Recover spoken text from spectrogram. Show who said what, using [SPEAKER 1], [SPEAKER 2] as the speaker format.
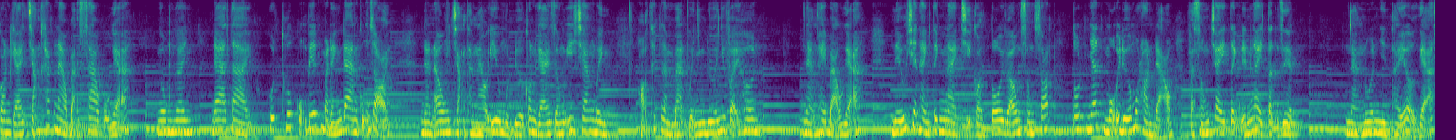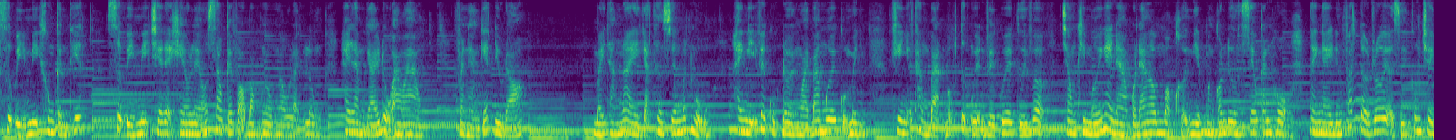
[SPEAKER 1] con gái chẳng khác nào bạn sao của gã. Ngông nghênh, đa tài, hút thuốc cũng biết mà đánh đàn cũng giỏi. Đàn ông chẳng thằng nào yêu một đứa con gái giống y chang mình. Họ thích làm bạn với những đứa như vậy hơn. Nàng hay bảo gã, nếu trên hành tinh này chỉ còn tôi và ông sống sót, tốt nhất mỗi đứa một hòn đảo và sống chay tịnh đến ngày tận diệt. Nàng luôn nhìn thấy ở gã sự ủy mị không cần thiết, sự ủy mị che đậy khéo léo sau cái vỏ bọc ngầu ngầu lạnh lùng hay làm gái đổ ào ào. Và nàng ghét điều đó mấy tháng này gã thường xuyên mất ngủ, hay nghĩ về cuộc đời ngoài 30 của mình, khi những thằng bạn bỗng tự nguyện về quê cưới vợ, trong khi mới ngày nào còn đang âm mộng khởi nghiệp bằng con đường xeo căn hộ, ngày ngày đứng phát tờ rơi ở dưới công trình.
